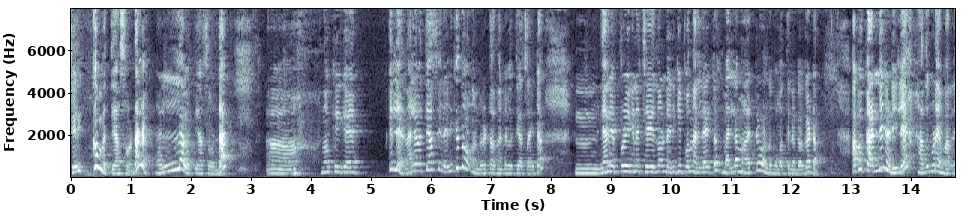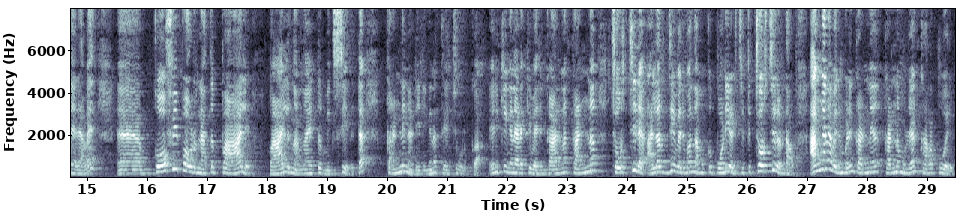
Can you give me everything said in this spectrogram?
ശരിക്കും വ്യത്യാസമുണ്ടല്ലോ നല്ല വ്യത്യാസമുണ്ട്. നോക്കിക്കേ. ഇല്ലേ? നല്ല വ്യത്യാസമില്ല. എനിക്ക് തോന്നുന്നുണ്ട് കേട്ടോ നല്ല വ്യത്യാസമായിട്ട്. ഞാൻ എപ്പോഴും ഇങ്ങനെ ചെയ്യുന്നതുകൊണ്ട് എനിക്കിപ്പോൾ നല്ലതായിട്ട് നല്ല മാറ്റമുണ്ട് മുഖത്തിനൊക്കെ കേട്ടോ. അപ്പൊ കണ്ണിനടിയിൽ അതും കൂടെ ഞാൻ പറഞ്ഞുതരാവേ. കോഫി പൗഡറിനകത്ത് പാൽ പാൽ നന്നായിട്ട് മിക്സ് ചെയ്തിട്ട് കണ്ണിനടിയിൽ ഇങ്ങനെ തേച്ച് കൊടുക്കുക. എനിക്കിങ്ങനെ ഇടയ്ക്ക് വരും. കാരണം കണ്ണ് ചൊറിച്ചിൽ അലർജി വരുമ്പോൾ നമുക്ക് പൊടി അടിച്ചിട്ട് ചൊറിച്ചിലുണ്ടാവും. അങ്ങനെ വരുമ്പോഴും കണ്ണ് കണ്ണ് മുഴുവൻ കറുപ്പ് വരും.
